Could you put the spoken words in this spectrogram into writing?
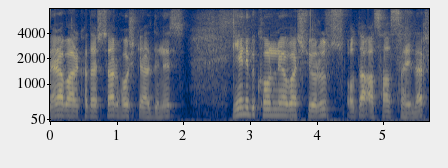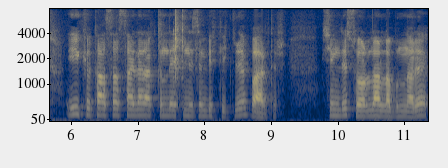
Merhaba arkadaşlar, hoş geldiniz. Yeni bir konuya başlıyoruz. O da asal sayılar. İyi kötü asal sayılar hakkında hepinizin bir fikri vardır. Şimdi sorularla bunları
